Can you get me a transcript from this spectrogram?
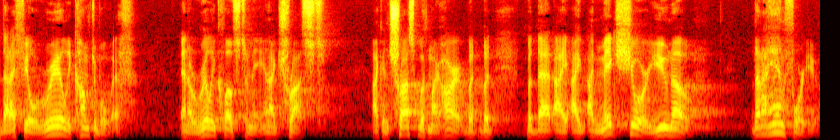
that I feel really comfortable with and are really close to me and I trust. I can trust with my heart, but, but, but that I, I, I make sure you know that I am for you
